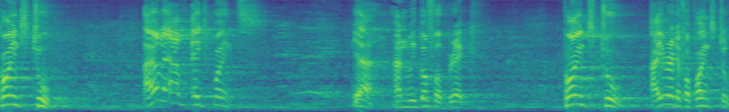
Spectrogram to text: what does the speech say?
Point two. I only have eight points. Yeah, and we go for break. Point two. Are you ready for point two?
